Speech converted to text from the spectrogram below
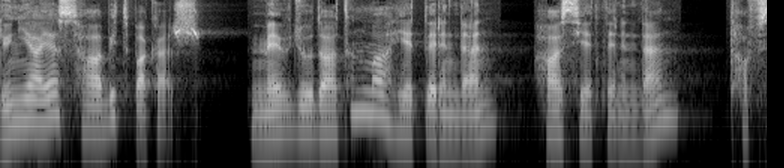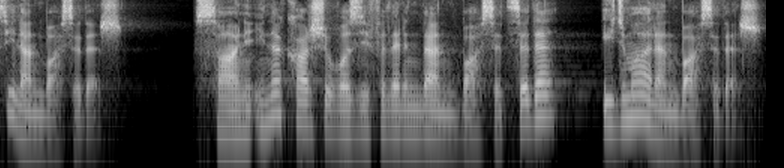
dünyaya sabit bakar. Mevcudatın mahiyetlerinden, hasiyetlerinden tafsilen bahseder. Saniine karşı vazifelerinden bahsetse de icmalen bahseder.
